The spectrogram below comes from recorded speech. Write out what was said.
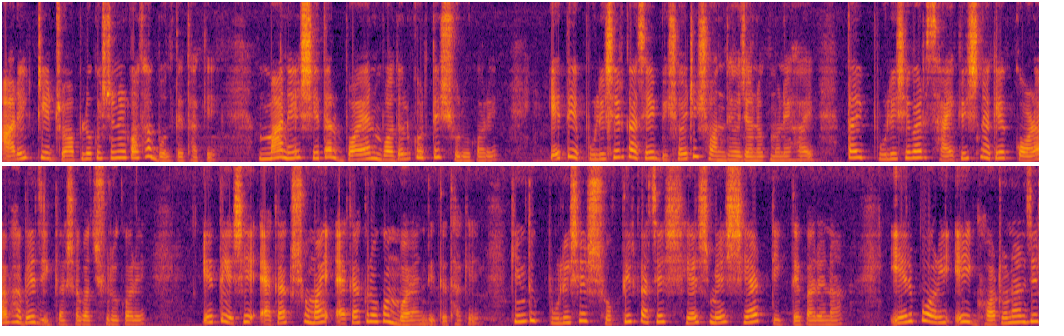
আরেকটি ড্রপ লোকেশনের কথা বলতে থাকে। মানে সে তার বয়ান বদল করতে শুরু করে। এতে পুলিশের কাছে বিষয়টি সন্দেহজনক মনে হয়, তাই পুলিশ এবার সাইকৃষ্ণাকে কড়াভাবে জিজ্ঞাসাবাদ শুরু করে। এতে সে এক এক সময় এক এক রকম বয়ান দিতে থাকে। কিন্তু পুলিশের শক্তির কাছে শেষমেশ সে আর টিকতে পারে না। এরপরই এই ঘটনার যে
